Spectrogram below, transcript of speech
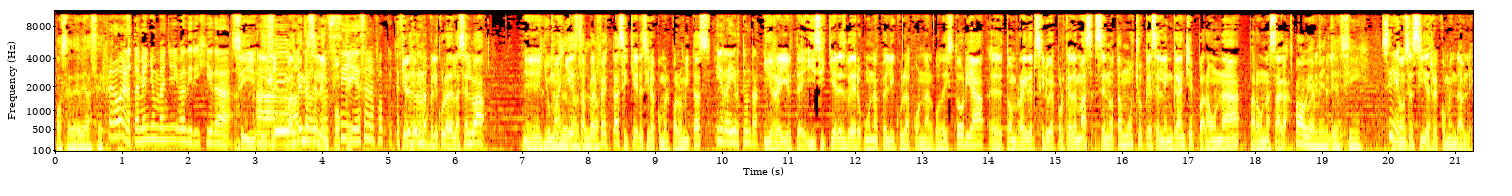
o se debe hacer. Pero bueno, también Jumanji iba dirigida Sí, a- sí, más bien es el a- enfoque. Sí, es el enfoque que se ¿Quieres ver una película de la selva? Eh, Jumanji la está perfecta si quieres ir a comer palomitas Y reírte un rato. y reírte. Y si quieres ver una película con algo de historia, eh, Tomb Raider sirve porque además se nota mucho que es el enganche para una, para una saga. Obviamente, sí. Sí. Entonces sí es recomendable.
